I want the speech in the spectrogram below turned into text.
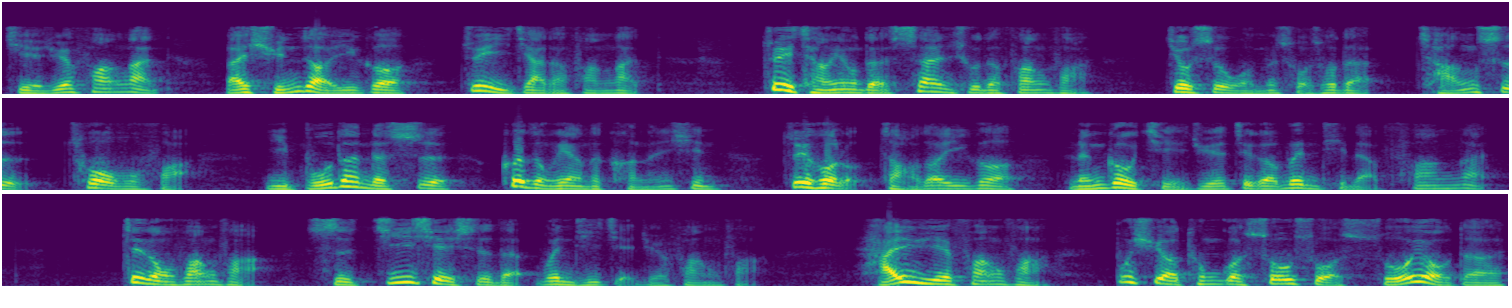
解决方案，来寻找一个最佳的方案。最常用的算术的方法。就是我们所说的尝试错误法，你不断的试各种各样的可能性，最后找到一个能够解决这个问题的方案。这种方法是机械式的问题解决方法。还有一些方法不需要通过搜索所有的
